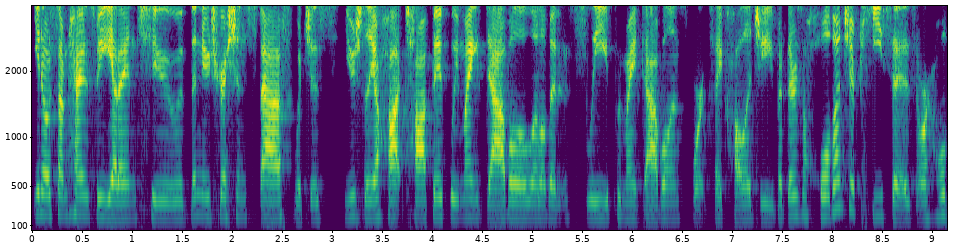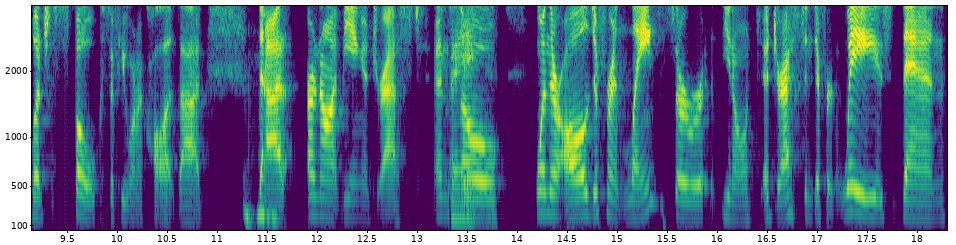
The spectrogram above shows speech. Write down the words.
You know, sometimes we get into the nutrition stuff, which is usually a hot topic. We might dabble a little bit in sleep, we might dabble in sports psychology, but there's a whole bunch of pieces or a whole bunch of spokes, if you want to call it that, mm-hmm. that are not being addressed. And right. so when they're all different lengths or you know addressed in different ways then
